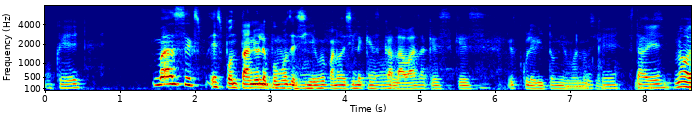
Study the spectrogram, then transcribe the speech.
Ok, más espontáneo le podemos Mm, decir, güey, para no decirle que es calabaza, que es, que es, que es culerito mi hermano, sí. ok, está Sí, sí, bien. sí. No,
